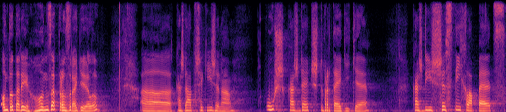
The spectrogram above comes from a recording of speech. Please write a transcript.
On to tady Honza prozradil. Uh, každá třetí žena, už každé čtvrté dítě každý šestý chlapec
